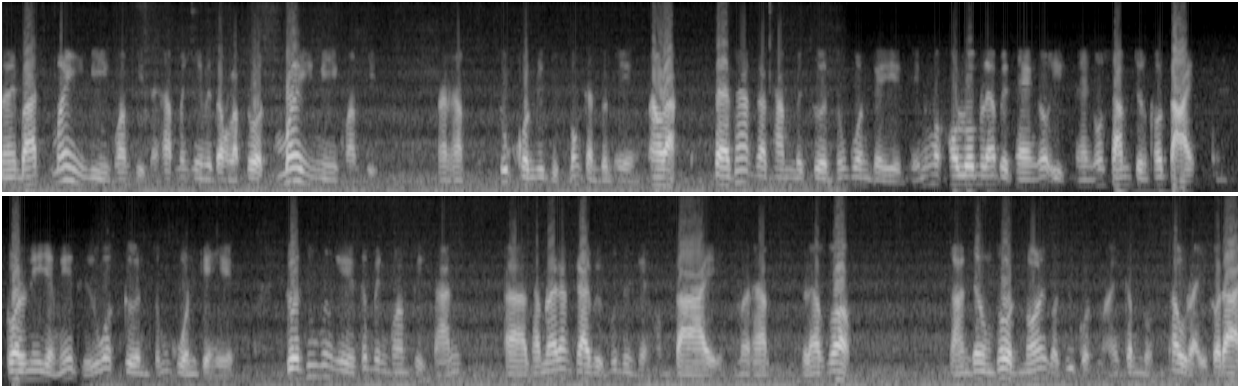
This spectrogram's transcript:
นายบัสไม่มีความผิดนะครับ ไม่ใช่ไม่ต้องรับโทษไม่มีความผิดนะครับ ทุกคนมีสิทธิ์ป้องกันตนเองเอาละแต่ถ้ากระทำไปเกินสมควรแก่เหตุเห็นว่าเขาล้มแล้วไปแทงเขาอีกแทงเขาซ้ำจนเขาตาย กรณีอย่างนี้ถือว่าเกินสมควรแก่เหตุ เกินสมควรแก่เหตุก็เป็นความผิดฐาน ทำร้ายร่างกายเป็นผู้ถึงแก่ความตายนะครับ แล้วก็การจะลงโทษน้อยกว่าที่กฎหมายกำหนดเท่าไหร่ก็ได้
